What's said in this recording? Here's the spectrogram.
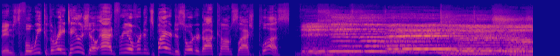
Binge the full week of The Ray Taylor Show ad free over at inspireddisorder.com slash plus. This is the Ray Taylor Show.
